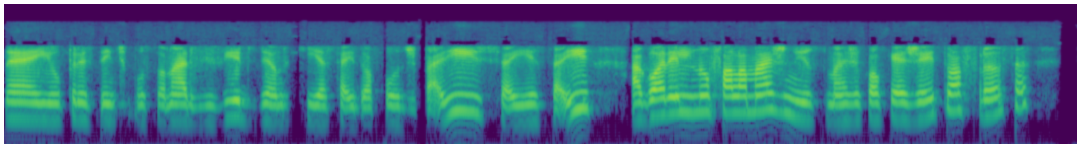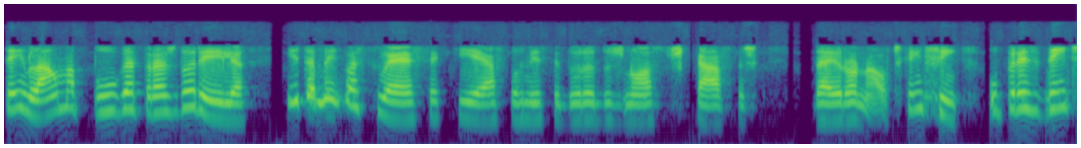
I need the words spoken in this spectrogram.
Né? E o presidente Bolsonaro vivia dizendo que ia sair do Acordo de Paris, ia sair. Agora ele não fala mais nisso, mas de qualquer jeito a França tem lá uma pulga atrás da orelha. E também com a Suécia, que é a fornecedora dos nossos caças da aeronáutica. Enfim, o presidente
